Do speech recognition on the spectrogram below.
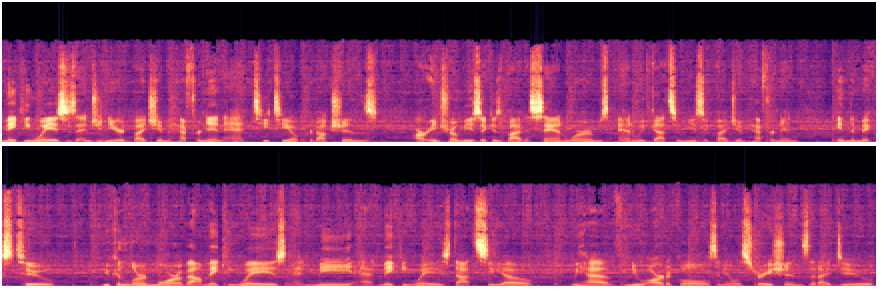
Making Ways is engineered by Jim Heffernan at TTO Productions. Our intro music is by the Sandworms, and we've got some music by Jim Heffernan in the mix too. You can learn more about Making Ways and me at makingways.co. We have new articles and illustrations that I do,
